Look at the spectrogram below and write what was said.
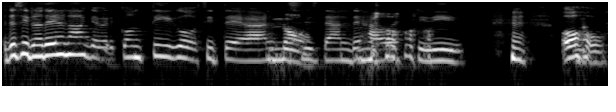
Es decir, no tiene nada que ver contigo si te han, si te han dejado de escribir. Ojo,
